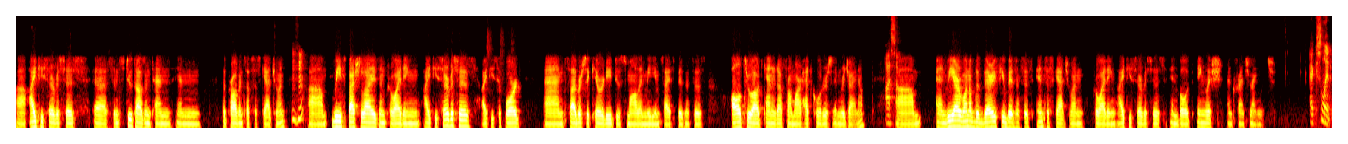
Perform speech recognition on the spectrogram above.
uh, IT services uh, since 2010 in the province of Saskatchewan. Mm-hmm. Um, we specialize in providing IT services, IT support, and cybersecurity to small and medium-sized businesses all throughout Canada from our headquarters in Regina. Awesome. Um, and we are one of the very few businesses in Saskatchewan providing IT services in both English and French language. Excellent.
